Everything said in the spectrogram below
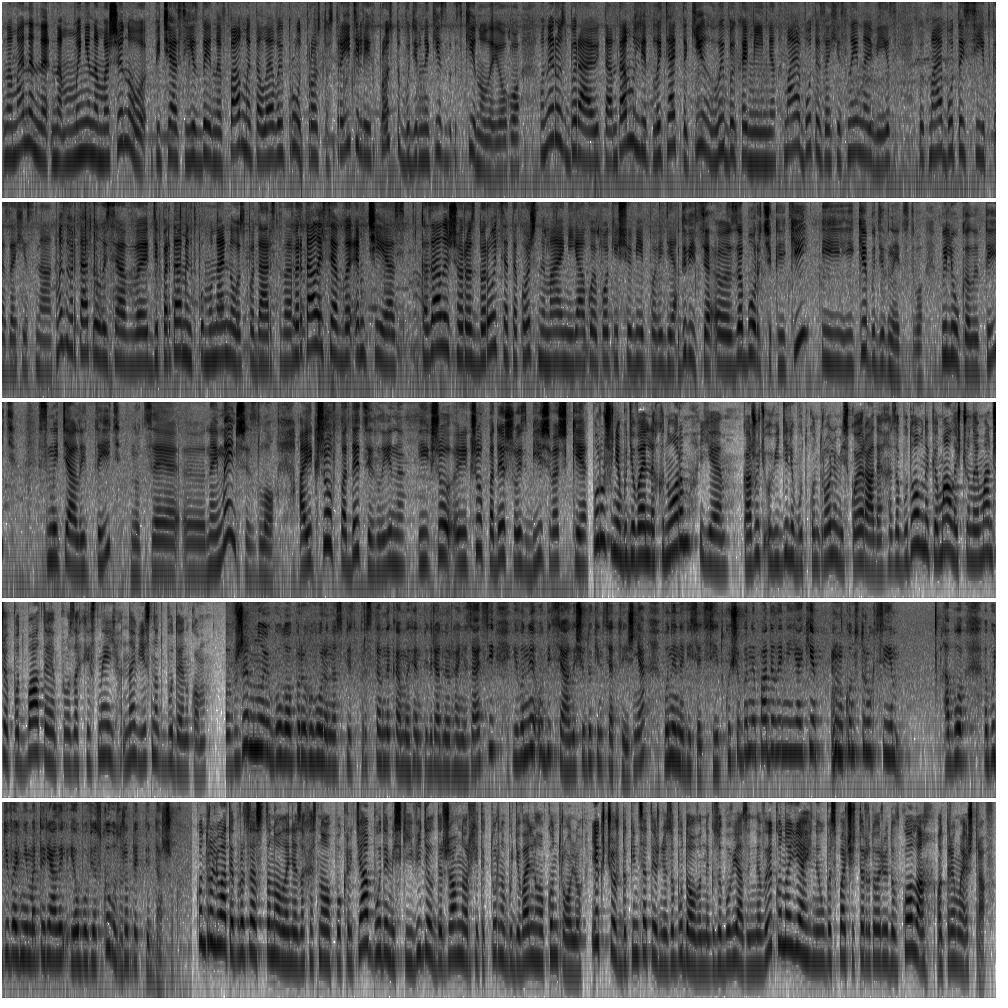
На мене не на мені на машину під час їзди не впав металевий пруд. Просто строїтелі їх просто будівники скинули його. Вони розбирають там, там летять такі глиби каміння. Має бути захисний навіс. Тут має бути сітка захисна. Ми зверталися в департамент комунального господарства, зверталися в МЧС. Казали, що розберуться, також немає ніякої поки що відповіді. Дивіться, е, заборчик який і яке будівництво. Пилюка летить, сміття летить, ну це е, найменше зло. А якщо впаде цеглина, і якщо, якщо впаде щось більш важке, Порушення будівельних норм є. Кажуть у відділі будконтролю міської ради. Забудовники мали щонайменше подбати про захисний навіс над будинком. Вже мною було переговорено з представниками генпідрядної організації, і вони обіцяли, що до кінця тижня вони навісять сітку, щоб не падали ніякі конструкції або будівельні матеріали, і обов'язково зроблять піддашок. Контролювати процес встановлення захисного покриття буде міський відділ державного архітектурно-будівельного контролю. Якщо ж до кінця тижня забудовник зобов'язань не виконає і не убезпечить територію довкола, отримає штраф.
